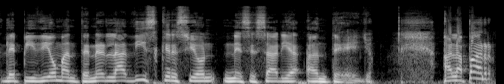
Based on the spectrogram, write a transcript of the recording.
le pidió mantener la discreción necesaria ante ello. A la par,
